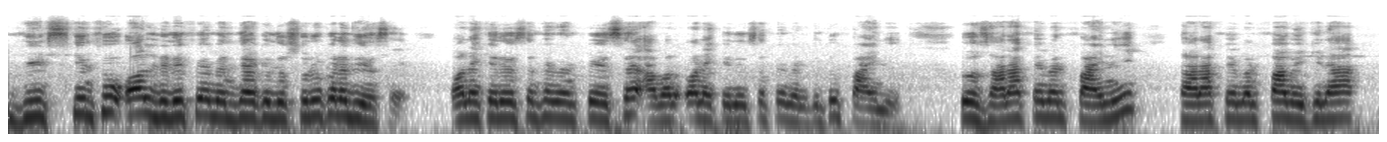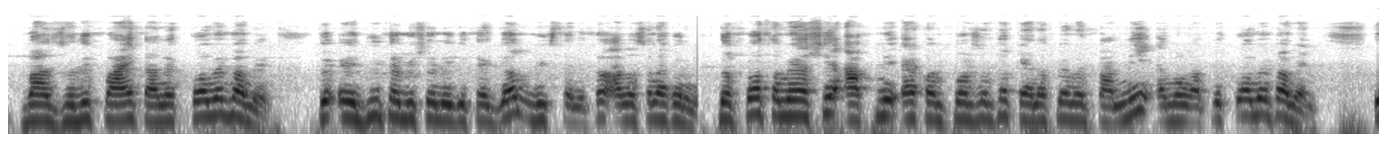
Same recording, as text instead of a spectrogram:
বিটস কিন্তু অলরেডি পেমেন্ট দেওয়া কিন্তু শুরু করে দিয়েছে। অনেকে রয়েছে পেমেন্ট পেয়েছে, আবার অনেকে রয়েছে পেমেন্ট কিন্তু পায়নি। তো যারা পেমেন্ট পায়নি, তারা পেমেন্ট পাবে কিনা বা যদি পায়, তাহলে কবে পাবে? তো এই দুইটা বিষয় নিয়ে কিন্তু একদম বিস্তারিত আলোচনা করব। তো প্রথমে আসি, আপনি এখন পর্যন্ত কেন পেমেন্ট পাননি এবং আপনি কবে পাবেন? তো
